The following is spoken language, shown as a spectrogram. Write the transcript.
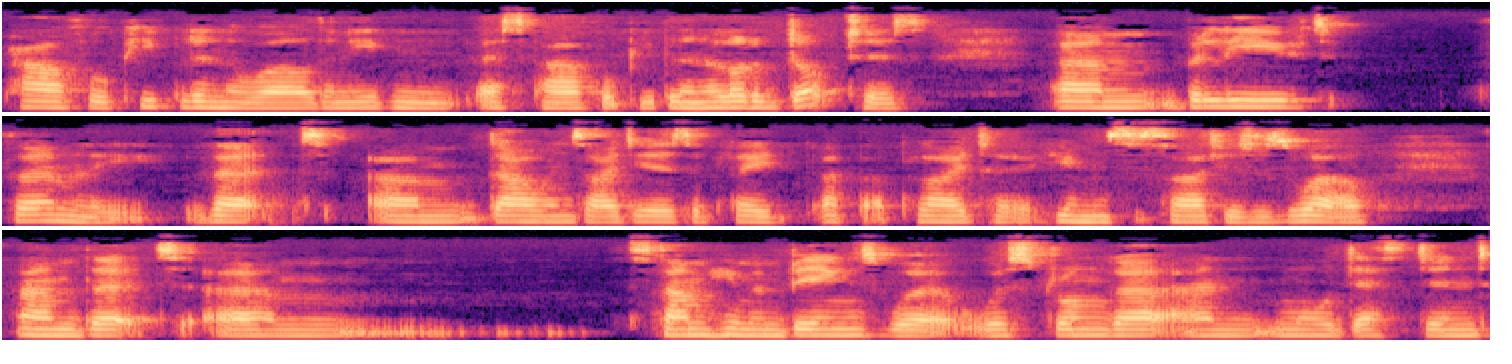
powerful people in the world, and even less powerful people, and a lot of doctors um, believed firmly that um, Darwin's ideas applied, applied to human societies as well, and that um, some human beings were, were stronger and more destined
